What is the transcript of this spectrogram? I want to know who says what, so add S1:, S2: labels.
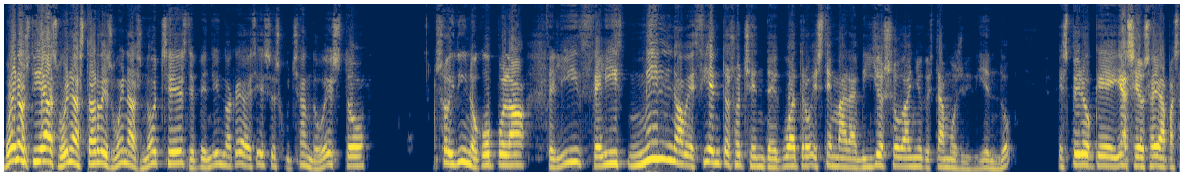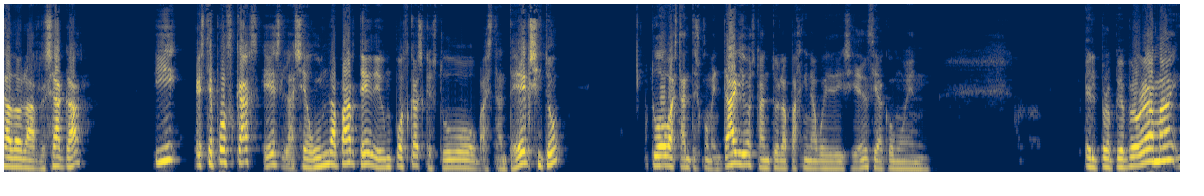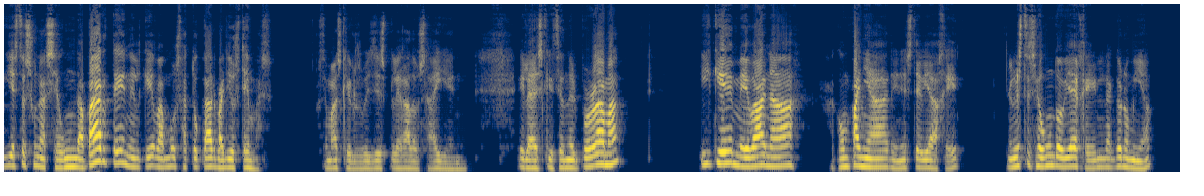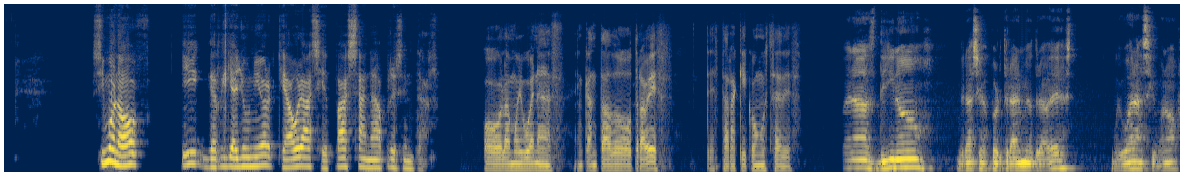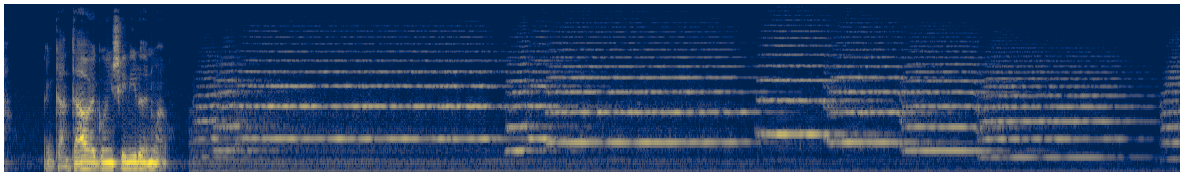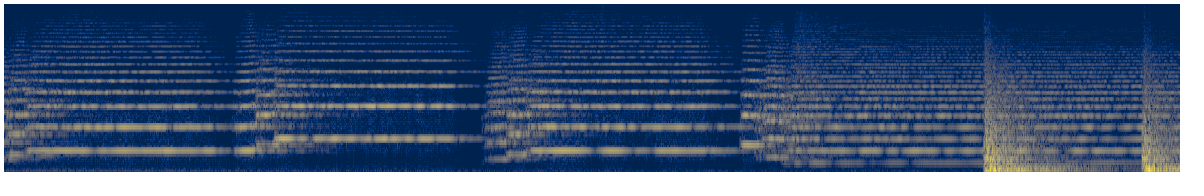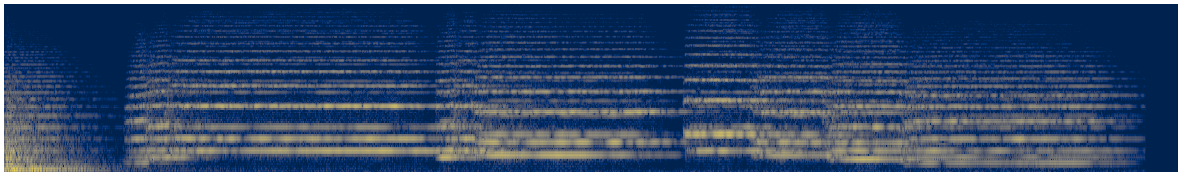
S1: Buenos días, buenas tardes, buenas noches, dependiendo a qué hora estéis escuchando esto. Soy Dino Coppola. Feliz, feliz 1984, este maravilloso año que estamos viviendo. Espero que ya se os haya pasado la resaca. Y este podcast es la segunda parte de un podcast que estuvo bastante éxito. Tuvo bastantes comentarios, tanto en la página web de Disidencia como en el propio programa. Y esta es una segunda parte en el que vamos a tocar varios temas. Los temas que los veis desplegados ahí en, en la descripción del programa. Y que me van a acompañar en este viaje, en este segundo viaje en la economía, Simonov y Guerrilla Junior que ahora se pasan a presentar.
S2: Hola, muy buenas. Encantado otra vez de estar aquí con ustedes.
S3: Buenas, Dino. Gracias por traerme otra vez. Muy buenas, Simonov. Encantado de coincidir de nuevo.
